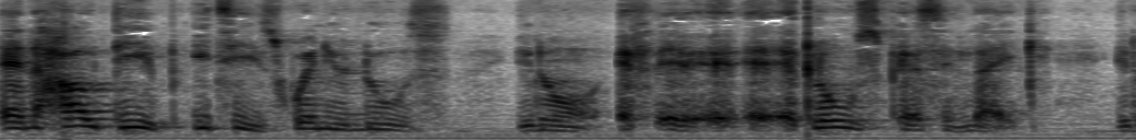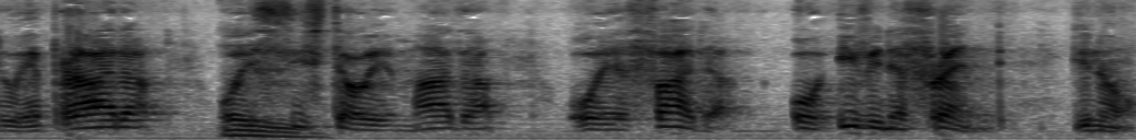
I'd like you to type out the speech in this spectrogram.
and how deep it is when you lose, you know, a, a, a close person like, you know, a brother or a mm. sister or a mother or a father or even a friend. You know,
